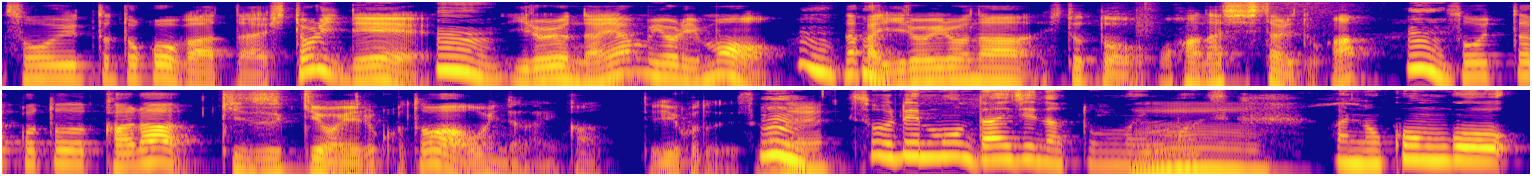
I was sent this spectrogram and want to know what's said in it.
そういったところがあったら、一人でうん。いろいろ悩むよりも、うん。なんかいろいろな人とお話ししたりとか、うん。そういったことから気づきを得ることは多いんじゃないかっていうことですかうんね。。それも大事だと思います。うんあの、今後、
